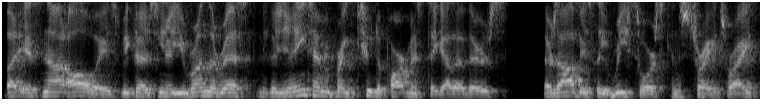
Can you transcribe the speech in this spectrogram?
but it's not always because, you know, you run the risk because you know, anytime you bring two departments together, there's, there's obviously resource constraints, right?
